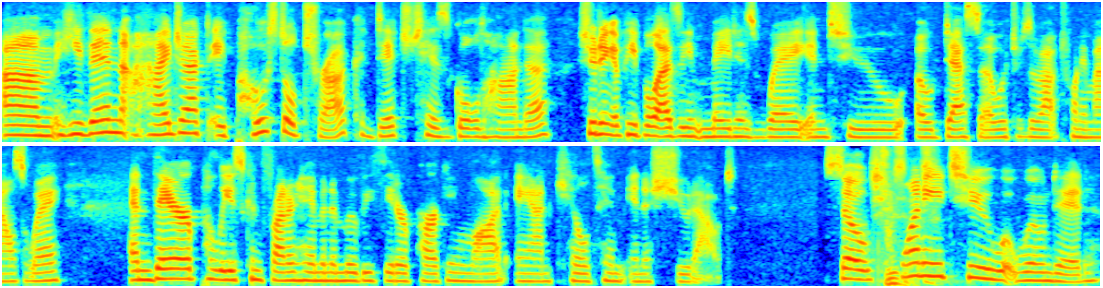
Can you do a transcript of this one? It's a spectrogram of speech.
Um, he then hijacked a postal truck, ditched his gold Honda, shooting at people as he made his way into Odessa, which was about 20 miles away. And there, police confronted him in a movie theater parking lot and killed him in a shootout. So, Jesus. 22 wounded,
